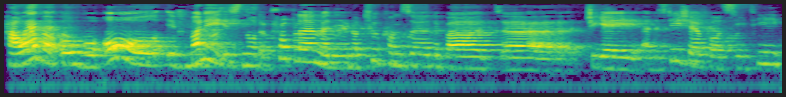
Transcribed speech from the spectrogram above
However, overall, if money is not a problem and you're not too concerned about uh, GA anesthesia for CT,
